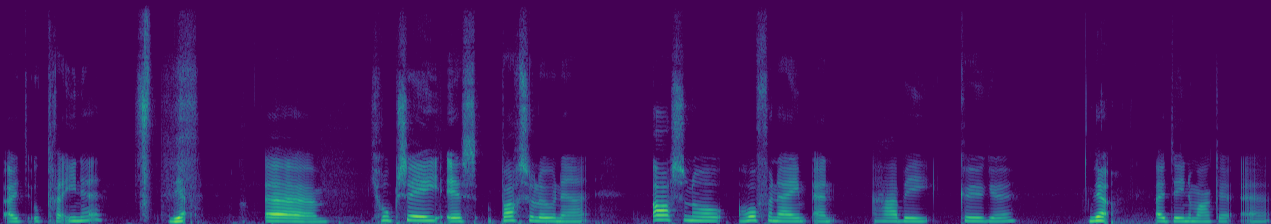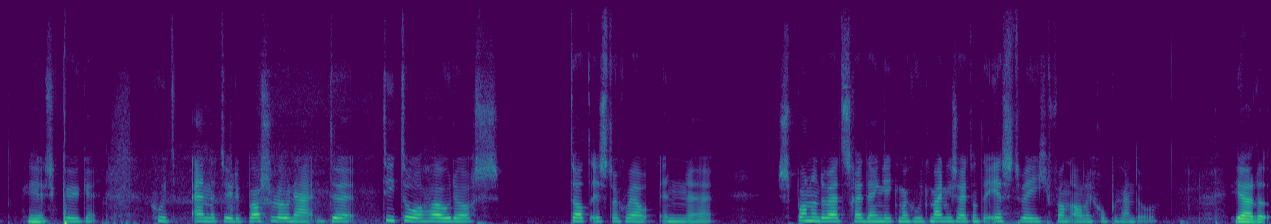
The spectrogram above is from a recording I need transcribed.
uit Oekraïne. Ja. Ehm, groep C is Barcelona, Arsenal, Hoffenheim en HB Keugen ja. uit Denemarken. eh Ja. is Keugen. Goed, en natuurlijk Barcelona, de titelhouders. Dat is toch wel een eh, spannende wedstrijd, denk ik. Maar goed, maakt niet uit, want de eerste twee van alle groepen gaan door. Ja, dat,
